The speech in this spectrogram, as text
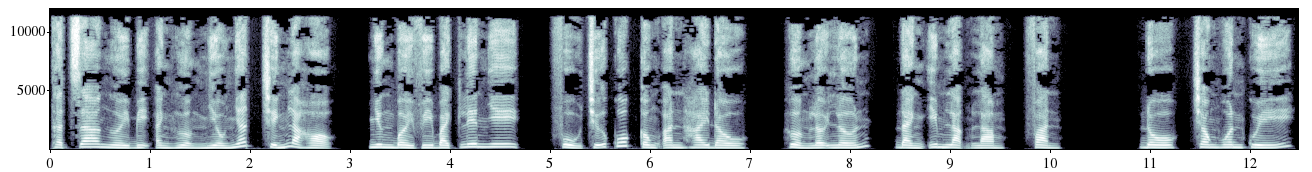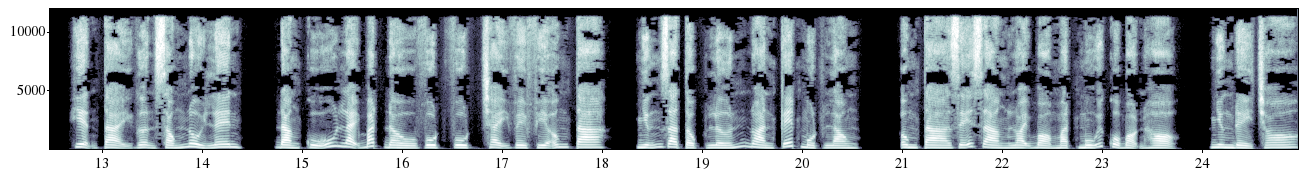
thật ra người bị ảnh hưởng nhiều nhất chính là họ, nhưng bởi vì Bạch Liên Nhi, phủ chữ quốc công ăn hai đầu, hưởng lợi lớn, đành im lặng làm, phản. Đồ, trong huân quý, hiện tại gợn sóng nổi lên, đảng cũ lại bắt đầu vụt vụt chạy về phía ông ta, những gia tộc lớn đoàn kết một lòng, ông ta dễ dàng loại bỏ mặt mũi của bọn họ, nhưng để cho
